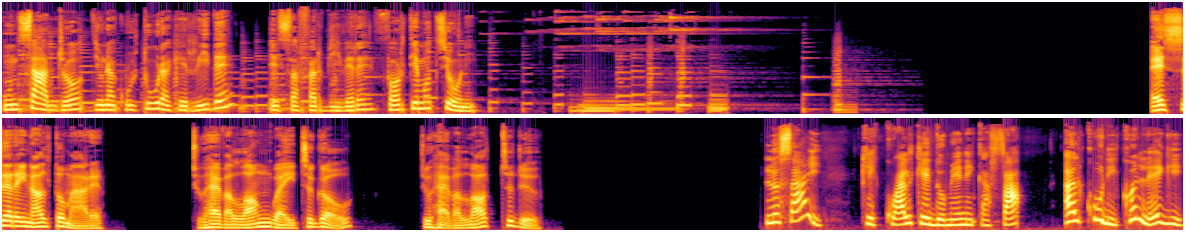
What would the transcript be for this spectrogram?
un saggio di una cultura che ride e sa far vivere forti emozioni. Essere in alto mare. To have a long way to go. To have a lot to do. Lo sai che qualche domenica fa alcuni colleghi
